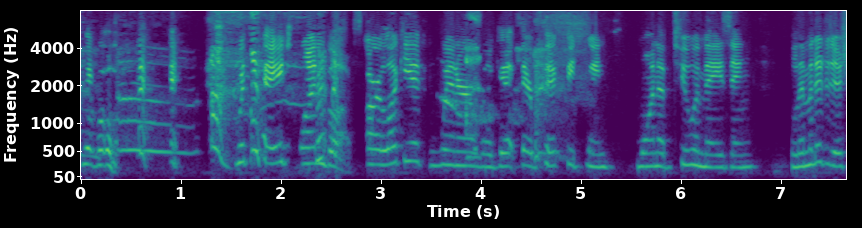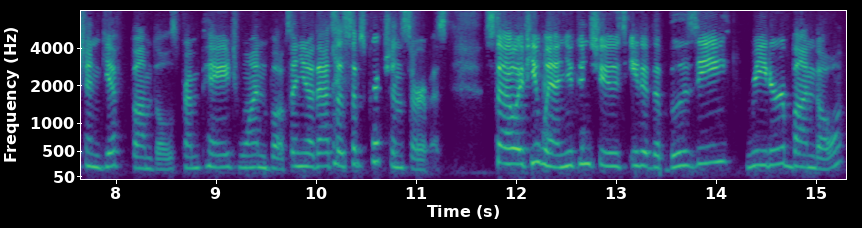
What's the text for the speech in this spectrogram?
giveaway with page one books. Our lucky winner will get their pick between one of two amazing limited edition gift bundles from page one books. And you know, that's a subscription service. So if you win, you can choose either the Boozy Reader Bundle,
